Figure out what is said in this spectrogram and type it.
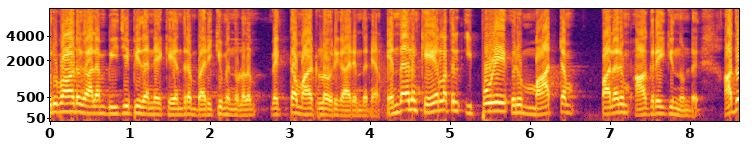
ഒരുപാട് കാലം ബി ജെ പി തന്നെ കേന്ദ്രം ഭരിക്കുമെന്നുള്ളതും വ്യക്തമായിട്ടുള്ള ഒരു കാര്യം തന്നെയാണ്. എന്തായാലും കേരളത്തിൽ ഇപ്പോഴേ ഒരു മാറ്റം പലരും ആഗ്രഹിക്കുന്നുണ്ട്. അത്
